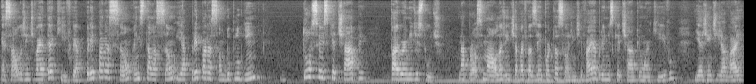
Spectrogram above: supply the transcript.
essa aula a gente vai até aqui. Foi a preparação, a instalação e a preparação do plugin do seu SketchUp para o AirMedia Studio. Na próxima aula a gente já vai fazer a importação. A gente vai abrir no SketchUp um arquivo e a gente já vai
